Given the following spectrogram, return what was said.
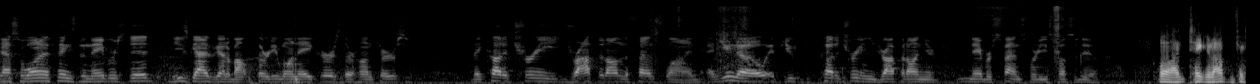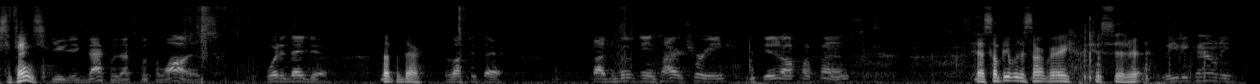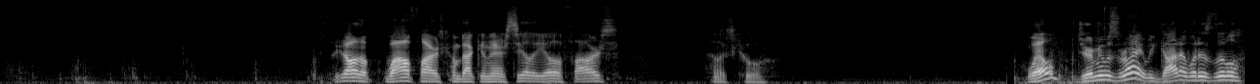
Yeah, so one of the things the neighbors did, these guys got about 31 acres, they're hunters. They cut a tree, dropped it on the fence line, and you know if you cut a tree and you drop it on your neighbor's fence, what are you supposed to do? Well, I'd take it off and fix the fence. You exactly, that's what the law is. What did they do? Left it there. They left it there. So I had to move the entire tree, get it off my fence. Yeah, some people just aren't very considerate. Levy County. Look at all the wildflowers come back in there. See all the yellow flowers? That looks cool. Well, Jeremy was right. We got it with his little,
